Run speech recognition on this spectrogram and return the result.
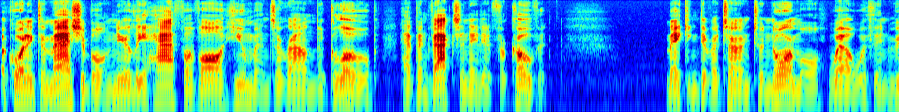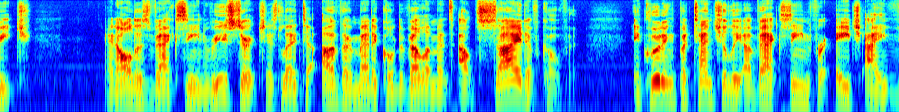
According to Mashable, nearly half of all humans around the globe have been vaccinated for COVID making the return to normal well within reach. And all this vaccine research has led to other medical developments outside of COVID, including potentially a vaccine for HIV.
